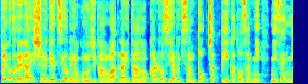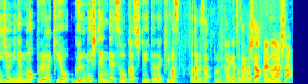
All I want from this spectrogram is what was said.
ということで来週月曜日のこの時間はライターのカルロス矢吹さんとチャッピー加藤さんに2022年のプロ野球をグルメ視点で総括していただきます。渡辺さんこの時間ありがとうございました。ありがとうございました。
